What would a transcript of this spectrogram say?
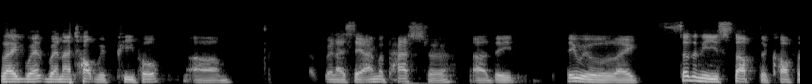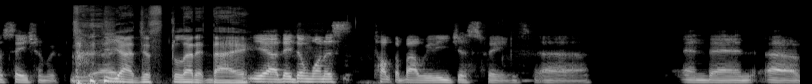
like when when I talk with people, um, when I say I'm a pastor, uh, they they will like suddenly stop the conversation with me. Right? yeah, just let it die. Yeah, they don't want to talk about religious things. Uh, and then, uh,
